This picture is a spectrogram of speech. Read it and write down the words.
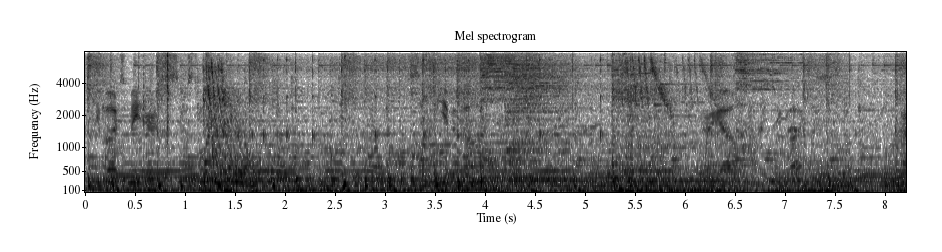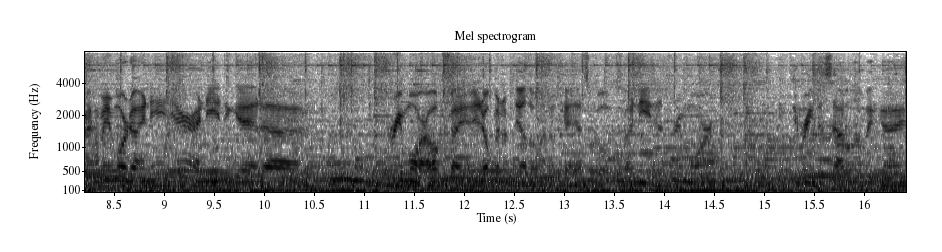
60 bucks, major is 620. Keep it going. There we go, another bucks. All right, how many more do I need here? I need to get uh, three more. Oh, so it opened up the other one. Okay, that's cool. So I need three more. Can you bring this out a little bit, guys?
